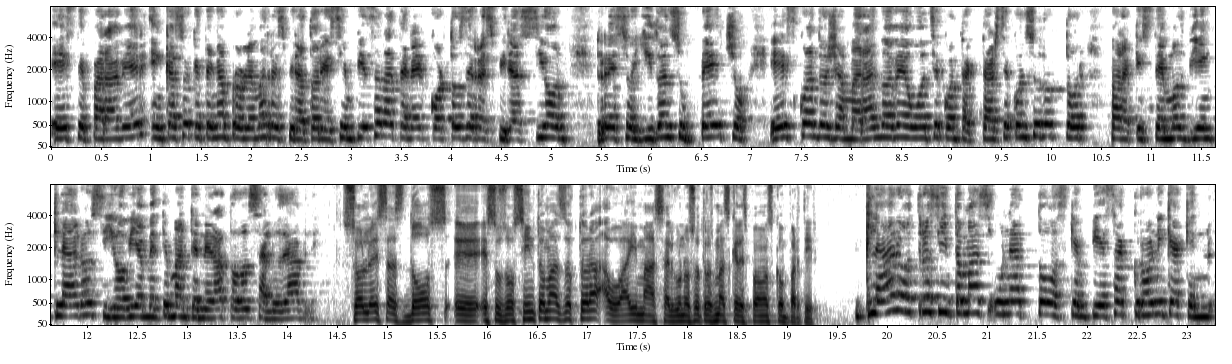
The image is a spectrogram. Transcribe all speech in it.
este, para ver en caso que tengan problemas respiratorios. Si empiezan a tener cortos de respiración, resollido en su pecho, es cuando llamarán 911, contactarse con su doctor para que estemos bien claros y obviamente mantener a todos saludables. ¿Solo esas dos, eh, esos dos síntomas, doctora, o hay más, algunos otros más que les podemos compartir? Claro, otros síntomas, una tos que empieza crónica, que,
